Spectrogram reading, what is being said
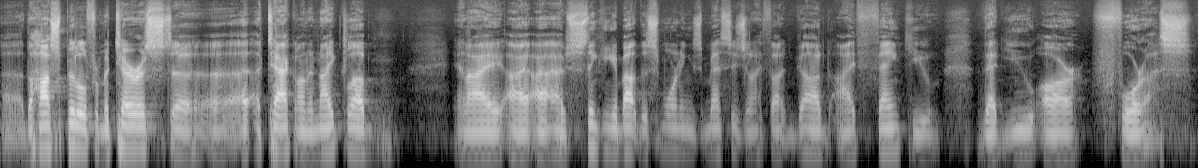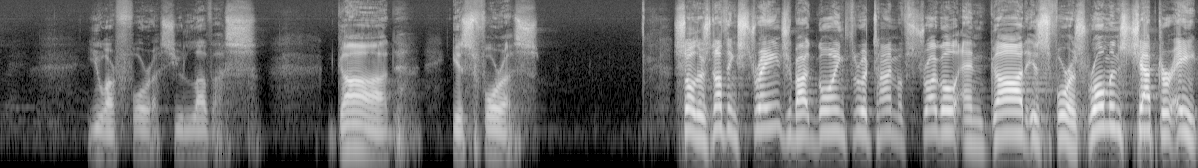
uh, the hospital from a terrorist uh, uh attack on a nightclub. And I, I, I was thinking about this morning's message, and I thought, God, I thank you that you are for us. You are for us. You love us. God is for us. So there's nothing strange about going through a time of struggle, and God is for us. Romans chapter 8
